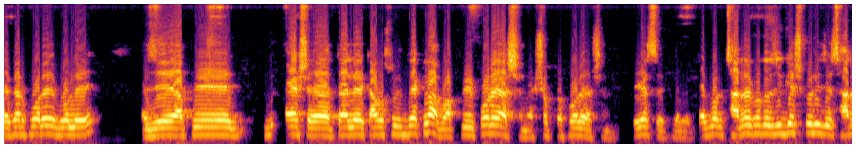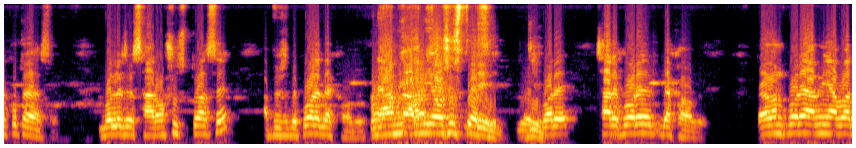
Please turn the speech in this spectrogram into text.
দেখার পরে বলে যে আপনি তাহলে কাগজপত্র দেখলাম আপনি পরে আসেন এক সপ্তাহ পরে আসেন। ঠিক আছে? পরে। তারপর স্যারের কথা জিজ্ঞেস করি যে স্যার কোথায় আছে? বলে যে স্যার অসুস্থ আছে আপনার সাথে পরে দেখা হবে। মানে আমি আমি অসুস্থ আছি। পরে স্যারে পরে দেখা হবে। তখন পরে আমি আবার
